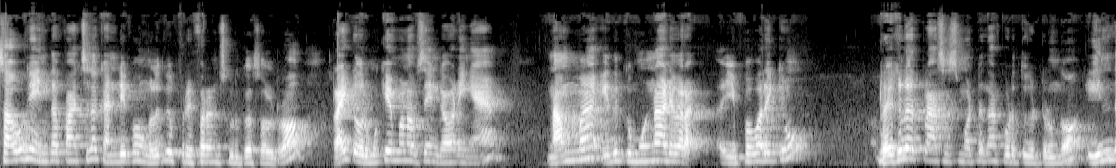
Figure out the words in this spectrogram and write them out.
ஸோ அவங்க இந்த பேட்சில் கண்டிப்பாக உங்களுக்கு ப்ரிஃபரன்ஸ் கொடுக்க சொல்கிறோம் ரைட் ஒரு முக்கியமான விஷயம் கவனிங்க. நம்ம இதுக்கு முன்னாடி வர இப்போ வரைக்கும் ரெகுலர் கிளாஸஸ் மட்டும் தான் கொடுத்துக்கிட்டு இருந்தோம். இந்த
